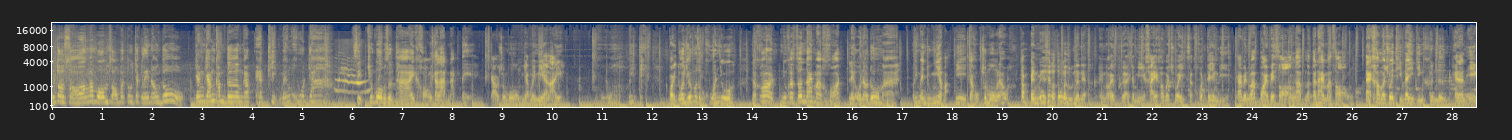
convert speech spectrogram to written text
0ต่อ2ครับผม 2 ประตูจากเลนาโด ยังย้ำคำเดิมครับ แฮตทริกแม่งโคตรยาก 10 ชั่วโมงสุดท้ายของตลาดนักเตะ9ชั่วโมงยังไม่มีอะไร โอ้โหปล่อยตัวเยอะพอสมควรอยู่ แล้วก็นิวคาสเซิลได้มาคอสเลโอนาลโดมา เฮ้ยแมนยูเงียบอะ นี่จะ 6 ชั่วโมงแล้วจำเป็นไม่ได้ที่เราต้องมาลุ้นอันเนี้ยอย่างน้อยเผื่อจะมีใครเข้ามาช่วยอีกสักคนก็ยังดี กลายเป็นว่าปล่อยไป 2 ครับ แล้วก็ได้มา 2 แต่เข้ามาช่วยทีมได้จริง ๆ คือ 1 แค่นั้นเอง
